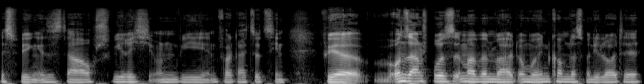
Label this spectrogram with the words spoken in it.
Deswegen ist es da auch schwierig, irgendwie einen Vergleich zu ziehen. Für unser Anspruch ist immer, wenn wir halt irgendwo hinkommen, dass man die Leute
